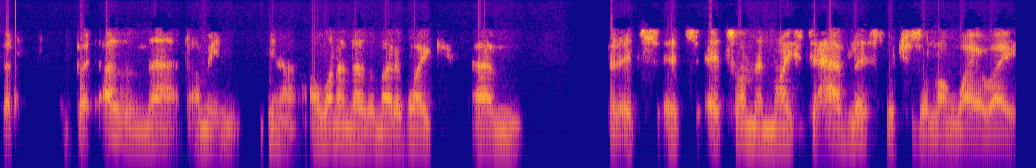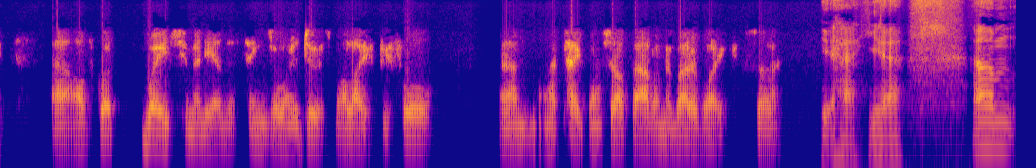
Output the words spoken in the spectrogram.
but but other than that, I mean, you know, I want another motorbike, um, but it's it's it's on the nice to have list, which is a long way away. uh, I've got way too many other things I want to do with my life before um, I take myself out on a motorbike. So. Yeah, yeah. Um,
